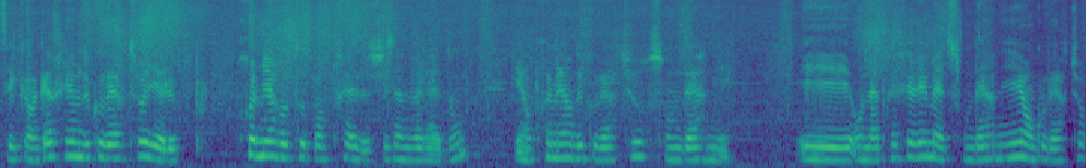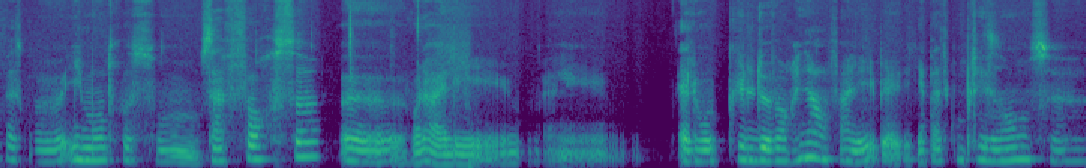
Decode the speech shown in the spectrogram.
C'est qu'en quatrième de couverture, il y a le premier autoportrait de Suzanne Valadon et en première de couverture, son dernier. Et on a préféré mettre son dernier en couverture parce qu'il montre son, sa force. Euh, voilà, elle est, recule devant rien. Enfin, il n'y a pas de complaisance. euh.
